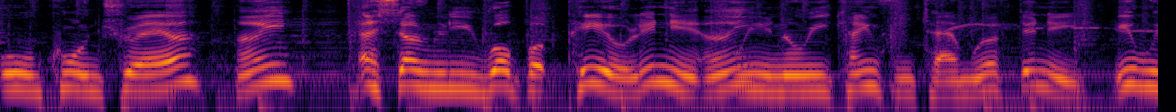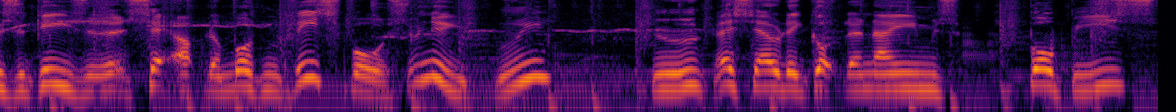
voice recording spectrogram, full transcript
Au contraire, eh? That's only Robert Peel, isn't it, eh? Well, you know, he came from Tamworth, didn't he? He was the geezer that set up the modern police force, wasn't he? Eh? Yeah, that's how they got the names Bobbies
